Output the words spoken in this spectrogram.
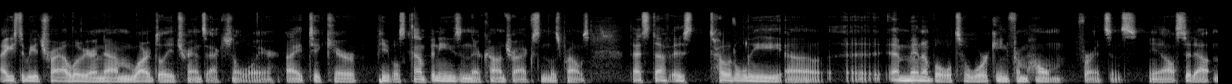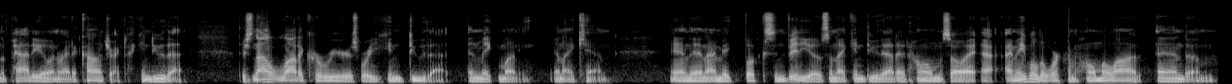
I used to be a trial lawyer and now I'm largely a transactional lawyer. I take care of people's companies and their contracts and those problems that stuff is totally uh, amenable to working from home. For instance, you know, I'll sit out in the patio and write a contract. I can do that. There's not a lot of careers where you can do that and make money, and I can. And then I make books and videos, and I can do that at home. So I, am able to work from home a lot and um,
